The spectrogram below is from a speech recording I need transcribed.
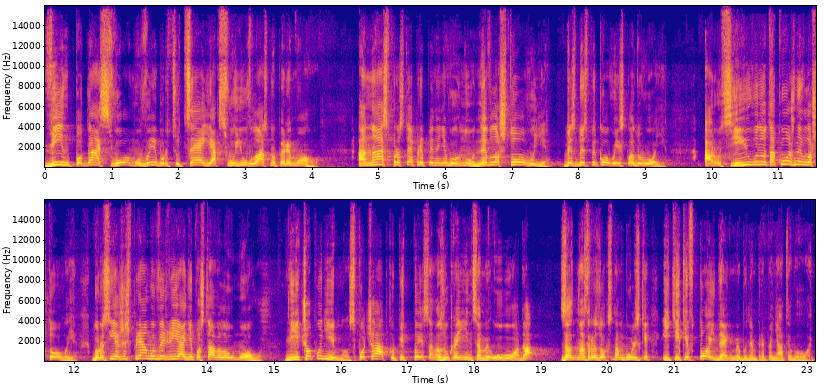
Він подасть своєму виборцю це як свою власну перемогу. А нас просте припинення вогню не влаштовує без безпекової складової. А Росію воно також не влаштовує, бо Росія ж прямо в Ріаді поставила умову. Нічого подібного. Спочатку підписана з українцями угода на зразок стамбульських, і тільки в той день ми будемо припиняти вогонь.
